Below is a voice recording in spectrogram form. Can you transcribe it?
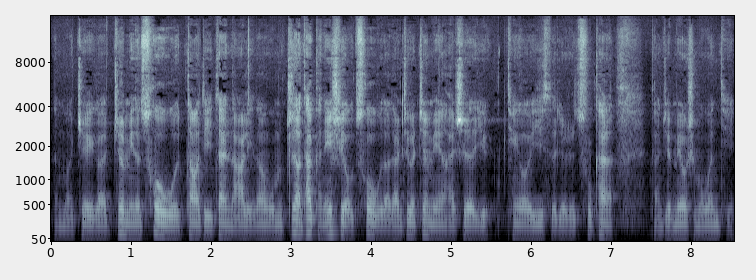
那么这个证明的错误到底在哪里？呢？我们知道它肯定是有错误的，但这个证明还是有挺有意思的，就是初看感觉没有什么问题。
